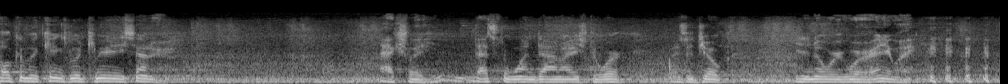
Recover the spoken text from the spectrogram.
Welcome to Kingswood Community Center. Actually, that's the one down I used to work as a joke. You didn't know where we were anyway.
